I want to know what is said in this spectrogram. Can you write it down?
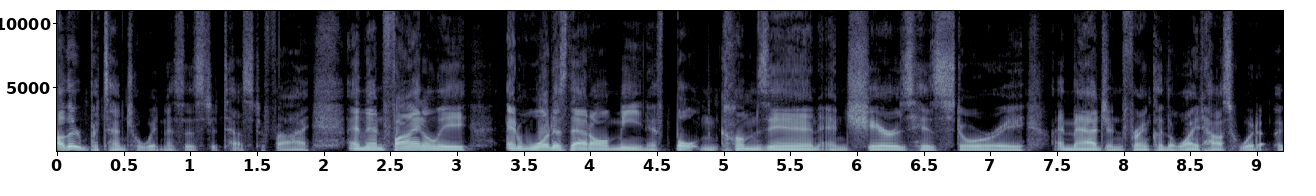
other potential witnesses to testify? And then finally, and what does that all mean? If Bolton comes in and shares his story, I imagine, frankly, the White House would uh,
